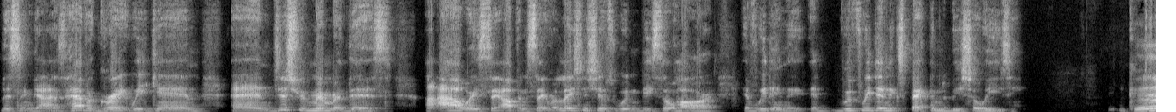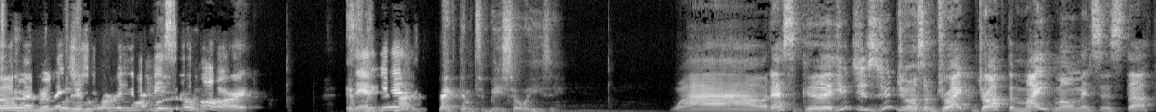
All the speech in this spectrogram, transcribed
listen, guys, have a great weekend. And just remember this. I always say, often say, relationships wouldn't be so hard if we didn't if we didn't expect them to be so easy. Good relationship would not be so hard. If Say we did not expect them to be so easy. Wow, that's good. You just you're doing some drop drop the mic moments and stuff.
